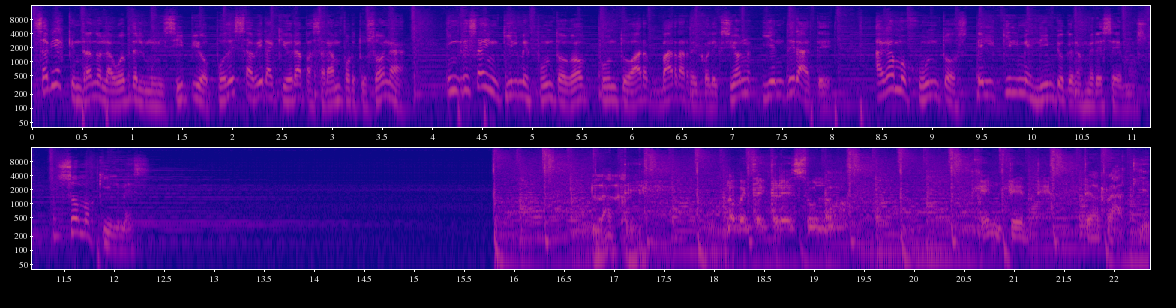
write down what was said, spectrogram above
¿Sabías que entrando en la web del municipio podés saber a qué hora pasarán por tu zona? Ingresá en quilmes.gov.ar barra recolección y entérate. Hagamos juntos el Quilmes limpio que nos merecemos. Somos Quilmes. 931. Gente de radio.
